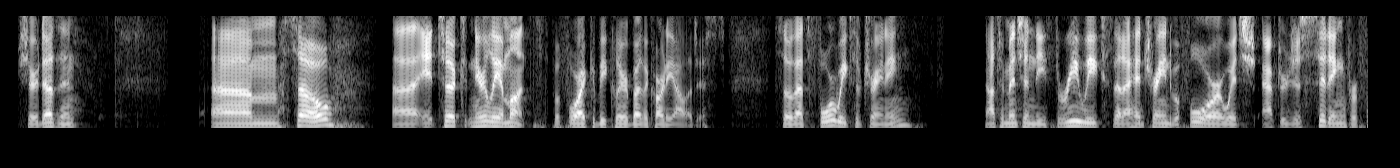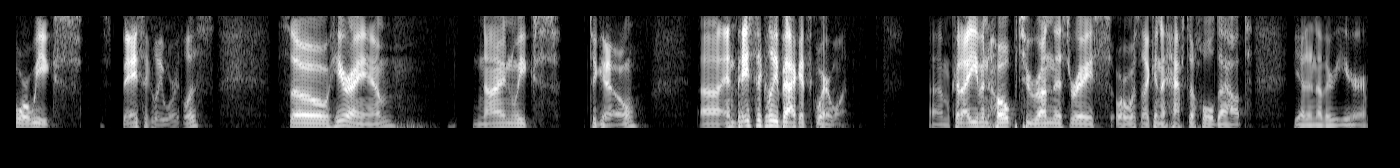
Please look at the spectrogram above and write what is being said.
Sure doesn't. Um, so uh, it took nearly a month before I could be cleared by the cardiologist. So that's four weeks of training, not to mention the three weeks that I had trained before, which after just sitting for four weeks is basically worthless. So here I am, nine weeks to go, uh, and basically back at square one. Um, could I even hope to run this race, or was I going to have to hold out yet another year?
